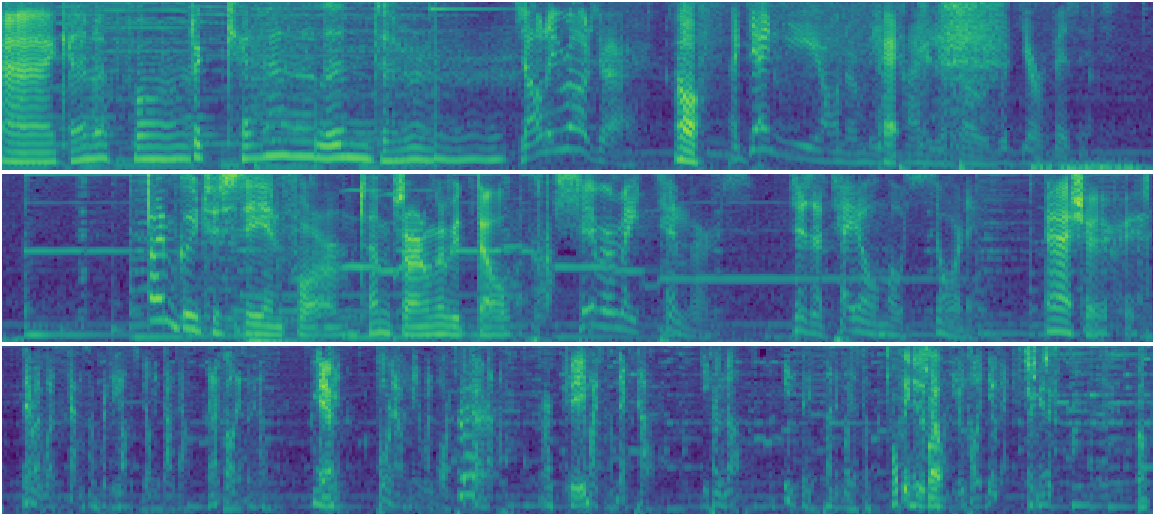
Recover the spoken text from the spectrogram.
I can afford a calendar. Jolly Roger! Oh, Again ye honor me Heck. tiny abode with your visit. I'm going to stay informed. I'm sorry, I'm going to be dull. Shiver me timbers. Tis a tale most sordid. Ah, show your face. There was some pretty building downtown, and I saw this in the Yeah. Tore down in one floor. Ah, okay. My. He turned up. Instantly pleasant voice. Hopefully is well. Call it music. Just music. Well,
